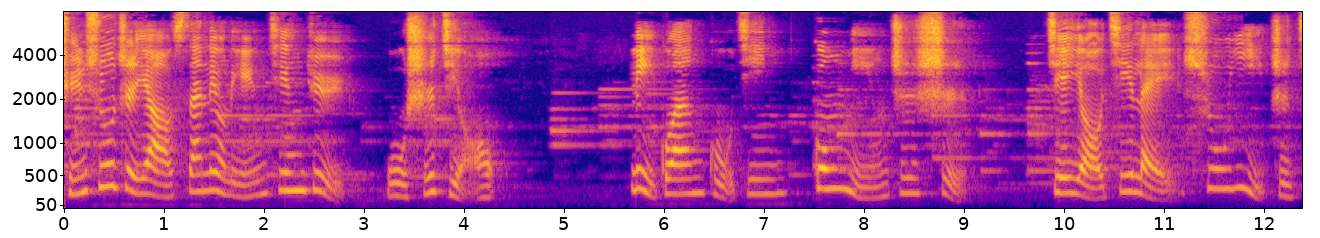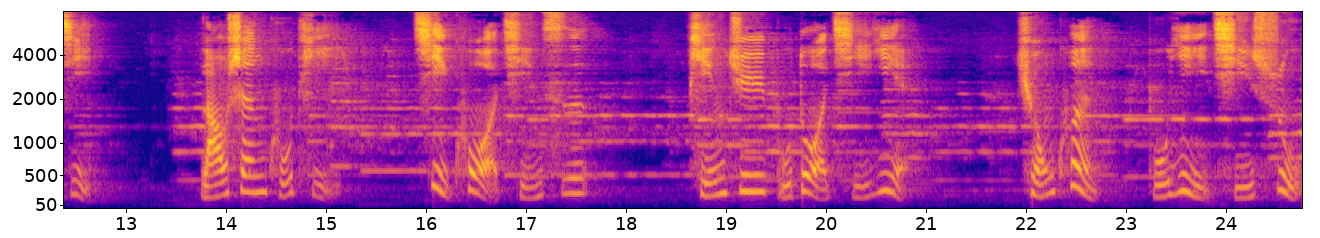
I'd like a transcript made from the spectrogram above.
群书治要三六零京剧五十九，历观古今功名之事，皆有积累书艺之际，劳身苦体，气阔勤思，平居不堕其业，穷困不易其速。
